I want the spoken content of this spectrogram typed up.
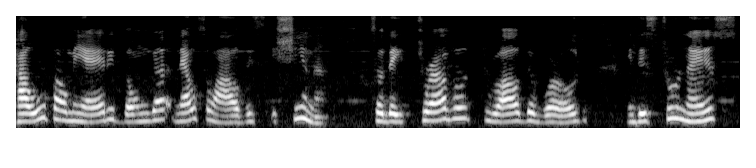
Raul Palmieri, Donga, Nelson Alves, e China. So they traveled throughout the world in these tourneys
